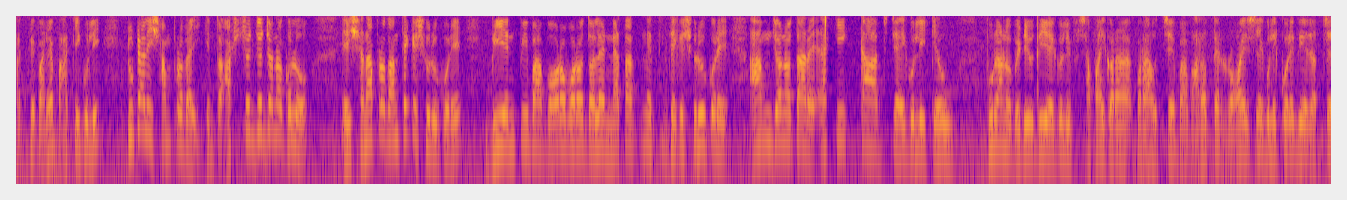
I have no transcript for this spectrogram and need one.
থাকতে পারে, বাকিগুলি টোটালি সাম্প্রদায়িক। কিন্তু আশ্চর্যজনক হলো, এই সেনাপ্রধান থেকে শুরু করে বিএনপি বা বড় বড় দলের নেতা নেত্রী থেকে শুরু করে আমজনতার একই কাজ যে এগুলি কেউ পুরানো ভিডিও দিয়ে এগুলি সাফাই করা করা হচ্ছে বা ভারতের র এসে এগুলি করে দিয়ে যাচ্ছে।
